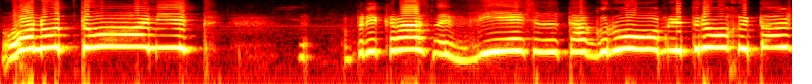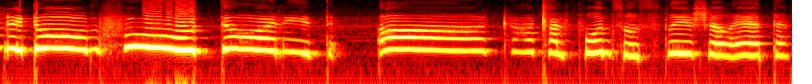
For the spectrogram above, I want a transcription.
Он утонет! Прекрасно, весь этот огромный трехэтажный дом, фу, тонет. А, как Альфонсо услышал это.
